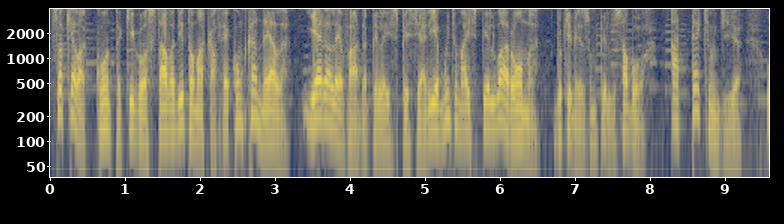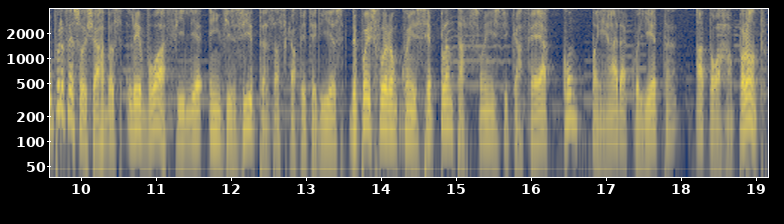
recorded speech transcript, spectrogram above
Só que ela conta que gostava de tomar café com canela e era levada pela especiaria muito mais pelo aroma do que mesmo pelo sabor. Até que um dia, o professor Jarbas levou a filha em visitas às cafeterias, depois foram conhecer plantações de café, acompanhar a colheita a torra. Pronto,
